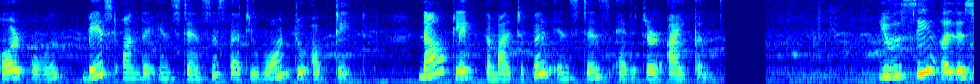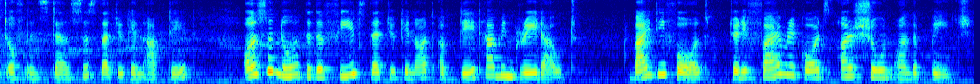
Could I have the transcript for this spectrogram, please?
or All based on the instances that you want to update. Now click the Multiple Instance Editor icon. You will see a list of instances that you can update. Also note that the fields that you cannot update have been grayed out. By default, 25 records are shown on the page.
